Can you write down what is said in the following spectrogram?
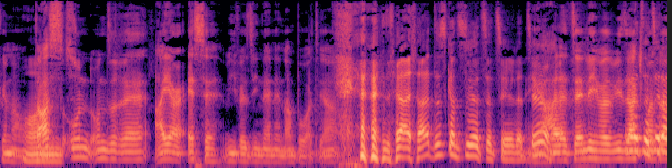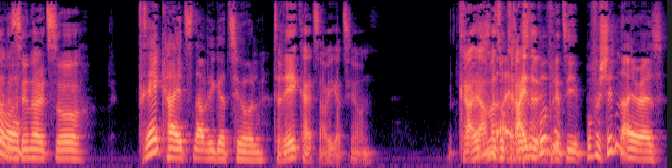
Genau. Und- das und unsere IRS, wie wir sie nennen an Bord, ja. ja, da- das kannst du jetzt erzählen. Erzähl Ja, letztendlich, wie sagt Ja, man da, das sind halt so Trägheitsnavigation. Trägheitsnavigation. Kre da haben wir so Kreisel also im Prinzip. Wofür steht ein IRS?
